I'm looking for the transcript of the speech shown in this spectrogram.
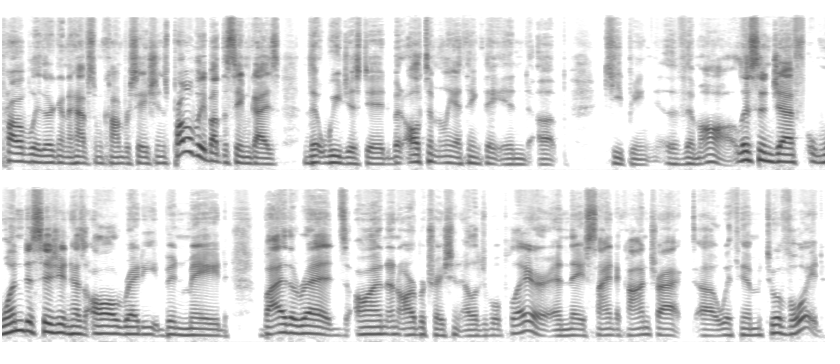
probably they're going to have some conversations, probably about the same guys that we just did. But ultimately, I think they end up keeping them all. Listen, Jeff, one decision has already been made by the Reds on an arbitration eligible player, and they signed a contract uh, with him to avoid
